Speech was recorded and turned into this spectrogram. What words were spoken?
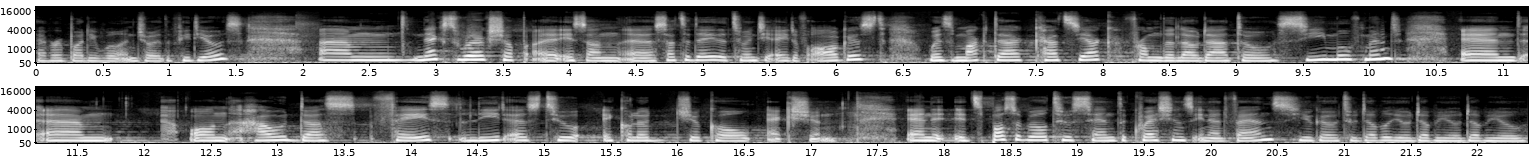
everybody will enjoy the videos. Um, next workshop uh, is on uh, Saturday, the 28th of August, with Magda Katsiak from the Laudato Si movement, and um, on how does faith lead us to ecological action. And it's possible to send the questions in advance. You go to www.taize.fr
